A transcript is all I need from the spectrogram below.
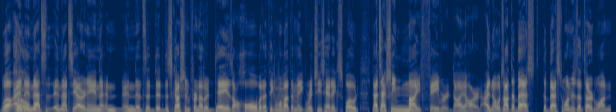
Well, and, and that's and that's the irony, and and, and it's a d- discussion for another day as a whole. But I think I'm about to make Richie's head explode. That's actually my favorite Die Hard. I know it's not the best. The best one is the third one.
